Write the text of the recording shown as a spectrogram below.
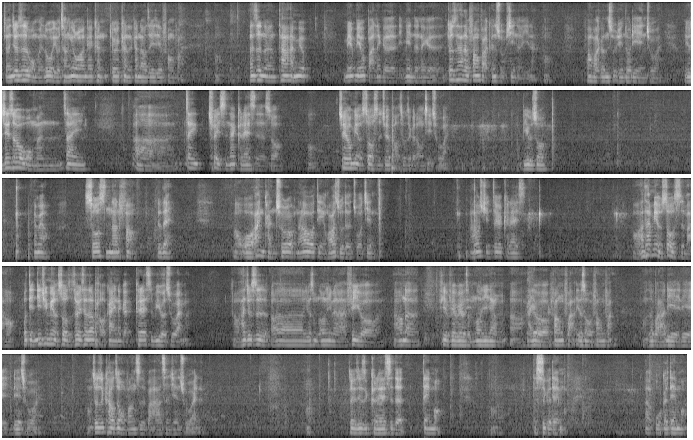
反正就是我们如果有常用的话，应该看就会看看到这些方法，哦，但是呢，它还没有，没有没有把那个里面的那个，就是它的方法跟属性而已啦，哦，方法跟属性都列印出来。有些时候我们在，呃，在 trace 那 class 的时候，哦，最后没有 source 就会跑出这个东西出来。比如说，有没有？Source not found，对不对？哦，我按 Ctrl，然后我点滑鼠的左键，然后选这个 class。哦，啊，它没有 source 嘛，吼，我点进去没有 source，所以它要跑开那个 class view 出来嘛。哦，它就是呃，有什么东西呢？Field，然后呢，Field，Field，Field，什么东西这样？啊，还有方法，有什么方法？我都把它列列列出来，就是靠这种方式把它呈现出来的，哦，这个就是 class 的 demo，哦，四个 demo，呃，五个 demo。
